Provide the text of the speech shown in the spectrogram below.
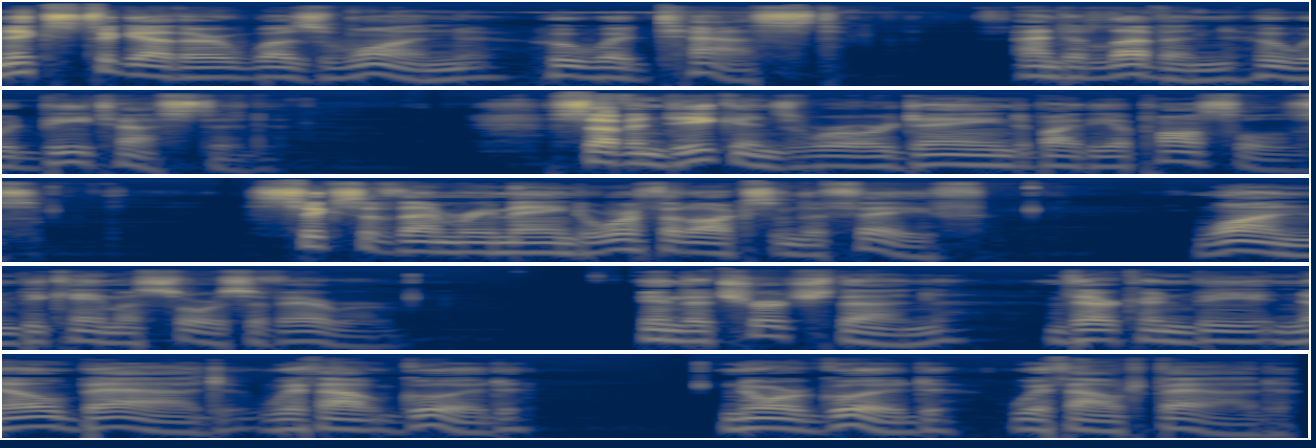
Mixed together was one who would test, and eleven who would be tested. Seven deacons were ordained by the apostles. Six of them remained orthodox in the faith. One became a source of error. In the church, then, there can be no bad without good, nor good without bad.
